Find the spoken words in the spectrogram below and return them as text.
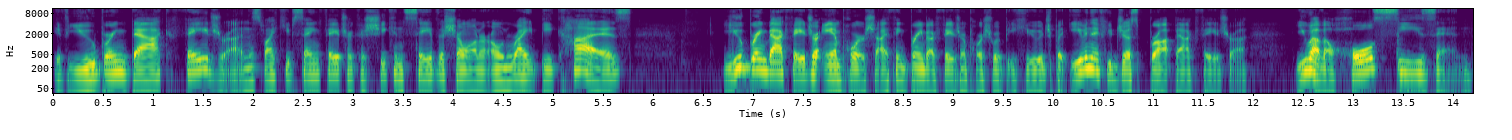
if you bring back Phaedra, and that's why I keep saying Phaedra, because she can save the show on her own right, because you bring back Phaedra and Porsha. I think bring back Phaedra and Porsha would be huge. But even if you just brought back Phaedra, you have a whole season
